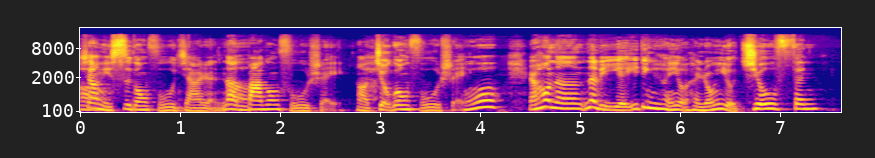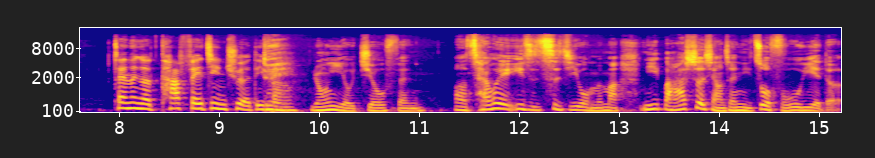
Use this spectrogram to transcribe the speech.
像你四宫服务家人，那八宫服务谁？啊，九宫服务谁？哦，然后呢，那里也一定很有很容易有纠纷，在那个他飞进去的地方，容易有纠纷。哦，才会一直刺激我们嘛。你把它设想成你做服务业的，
